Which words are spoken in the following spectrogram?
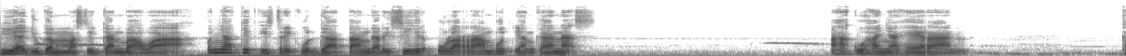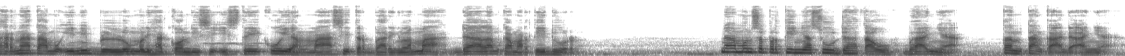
dia juga memastikan bahwa penyakit istriku datang dari sihir ular rambut yang ganas. Aku hanya heran karena tamu ini belum melihat kondisi istriku yang masih terbaring lemah dalam kamar tidur. Namun, sepertinya sudah tahu banyak tentang keadaannya.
